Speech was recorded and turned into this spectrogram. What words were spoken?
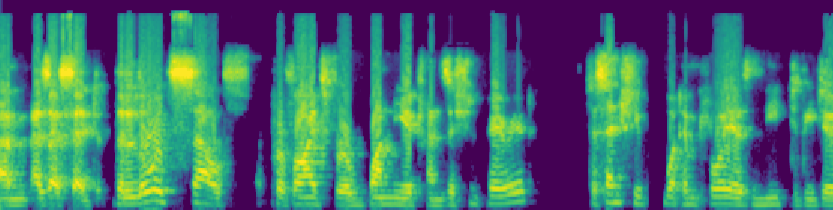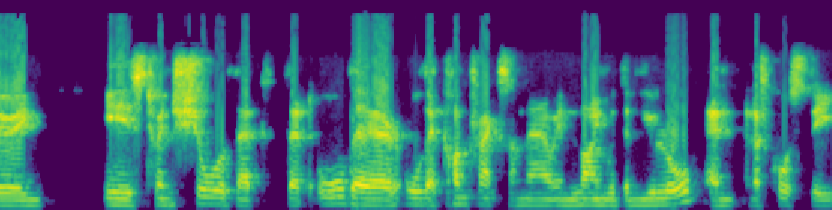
Um, as I said, the law itself provides for a one year transition period. So essentially, what employers need to be doing is to ensure that that all their all their contracts are now in line with the new law, and, and of course the,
